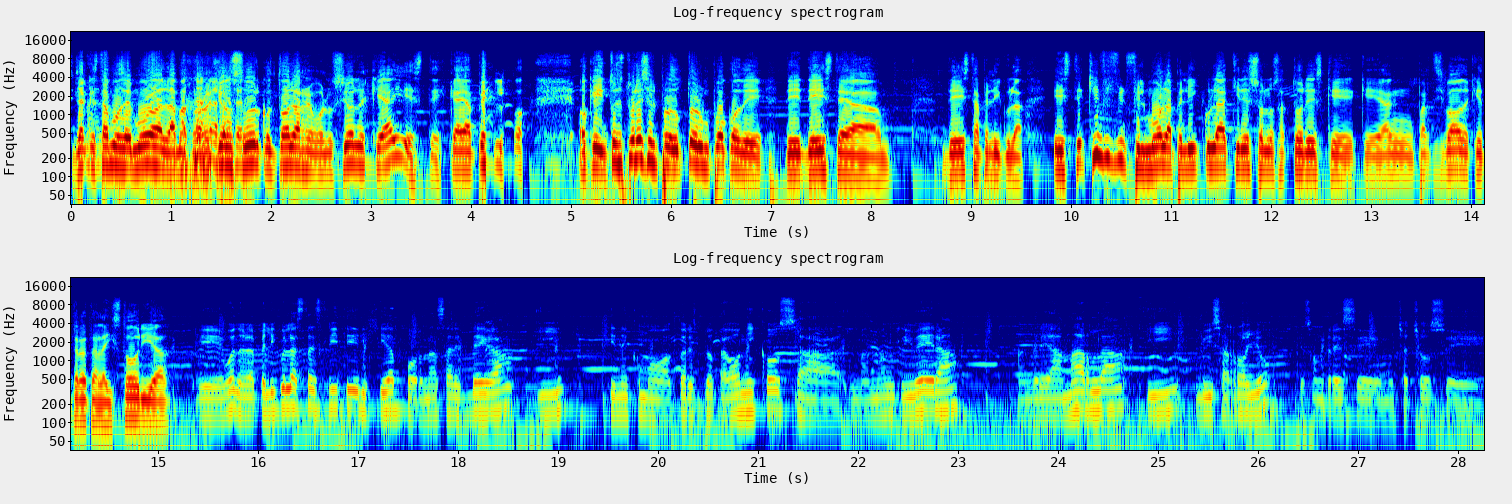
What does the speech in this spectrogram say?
Ya que estamos de moda la macroregión sur con todas las revoluciones que hay, este, cae a pelo. Ok, entonces tú eres el productor un poco de, de, de esta de esta película. Este, ¿Quién fil- filmó la película? ¿Quiénes son los actores que, que han participado? ¿De qué trata la historia? Eh, bueno, la película está escrita y dirigida por Nazaret Vega y tiene como actores protagónicos a Immanuel Rivera, Andrea Marla y Luis Arroyo, que son tres eh, muchachos eh,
